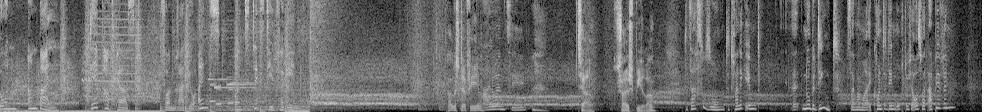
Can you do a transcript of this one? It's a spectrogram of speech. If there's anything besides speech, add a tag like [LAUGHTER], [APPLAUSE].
Union am Ball. Der Podcast von Radio 1 und Textilvergehen. Hallo Steffi. Hallo MC. Tja, Scheißspiel, wa? Das sagst du so. Das fand ich eben äh, nur bedingt, sagen wir mal. Ich konnte dem auch durchaus was abgewinnen.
